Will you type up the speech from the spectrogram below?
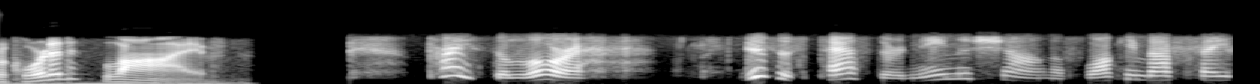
Recorded live. Praise the Lord. This is Pastor Nina Shaw of Walking by Faith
